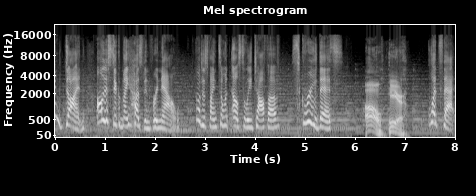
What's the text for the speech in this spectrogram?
I'm done. I'll just stick with my husband for now. I'll just find someone else to leech off of. Screw this. Oh, here. What's that?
